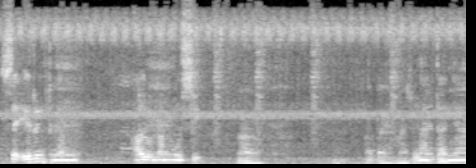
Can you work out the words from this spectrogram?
seiring dengan alunan musik. Nah, apa ya maksudnya? Itu- nadanya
